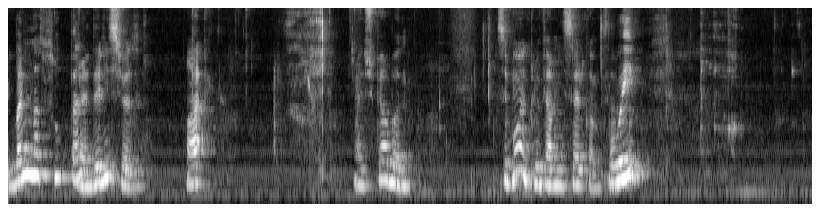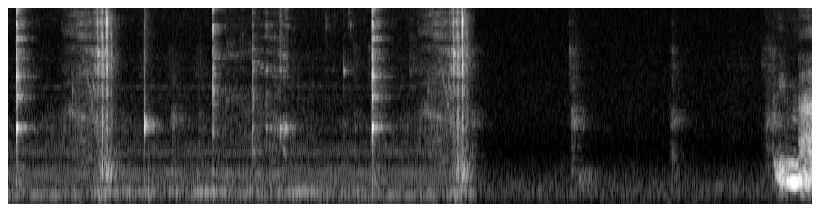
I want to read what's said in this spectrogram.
Est bonne notre soupe. Hein. Elle est délicieuse. Ouais. Elle est super bonne. C'est bon avec le vermicelle comme ça. Oui. Il m'a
